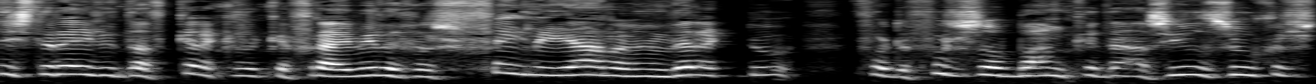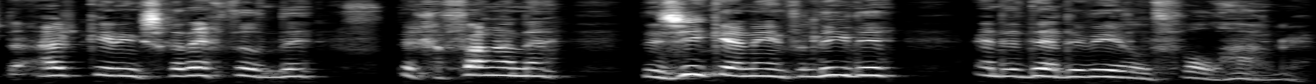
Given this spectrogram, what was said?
is de reden dat kerkelijke vrijwilligers vele jaren hun werk doen voor de voedselbanken, de asielzoekers, de uitkeringsgerechtigden, de gevangenen, de zieken en invaliden en de derde wereld volhouden.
